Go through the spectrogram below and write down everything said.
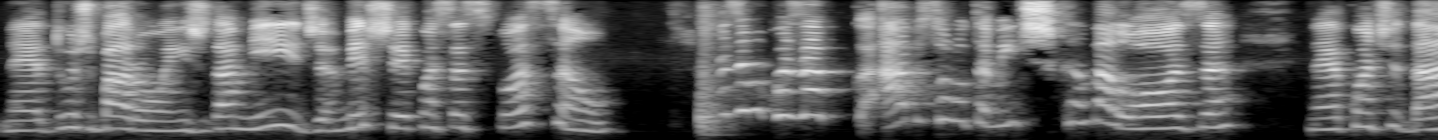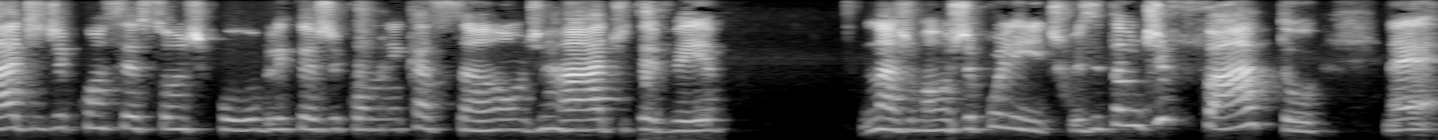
né, dos barões da mídia mexer com essa situação. Mas é uma coisa absolutamente escandalosa né, a quantidade de concessões públicas de comunicação, de rádio, TV, nas mãos de políticos. Então, de fato, né,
